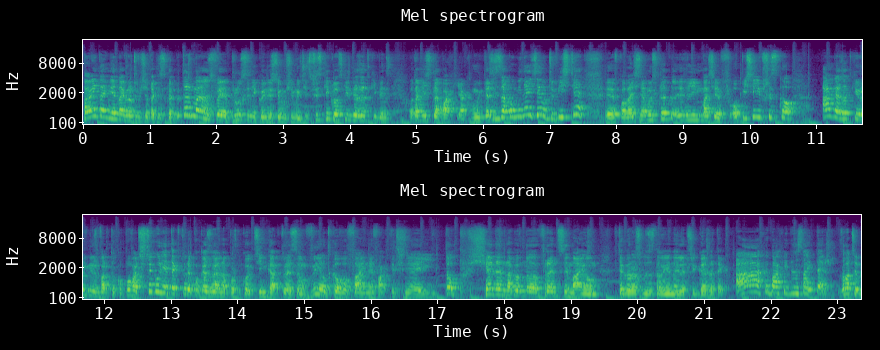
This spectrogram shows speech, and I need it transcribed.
Pamiętajmy jednak, że oczywiście takie sklepy też mają swoje plusy, niekoniecznie musimy chcieć wszystkie klocki z gazetki, więc o takich sklepach jak mój też nie zapominajcie oczywiście. E, Wpadajcie na mój sklep, link macie w opisie i wszystko. A gazetki również warto kupować, szczególnie te, które pokazywałem na początku odcinka, które są wyjątkowo fajne faktycznie i top 7 na pewno Francy mają w tegorocznym zestawieniu najlepszych gazetek. A chyba Hidden Side też. Zobaczymy.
